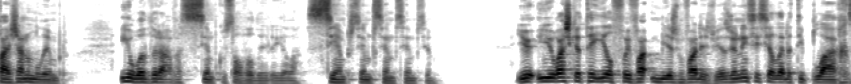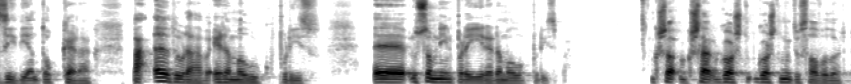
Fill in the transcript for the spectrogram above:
Pá, já não me lembro. Eu adorava sempre que o Salvador ia lá. Sempre, sempre, sempre, sempre, sempre. E eu, eu, acho que até ele foi mesmo várias vezes. Eu nem sei se ele era tipo lá residente ou caralho. Pá, adorava. Era maluco por isso. Uh, o Sou Menino para Ir era maluco por isso. Pá. gosto, gosto muito do Salvador.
